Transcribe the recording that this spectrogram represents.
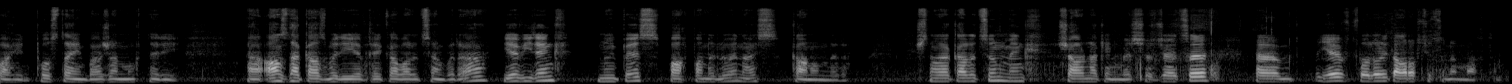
պահին փոստային բաժանմունքների անձնակազմերի եւ ղեկավարության վրա եւ իրենք նույնպես պահպանելու են այս կանոնները։ Շնորհակալություն, մենք շարունակենք մեր շրջայցը եւ բոլորիդ առողջություն եմ մաղթում։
